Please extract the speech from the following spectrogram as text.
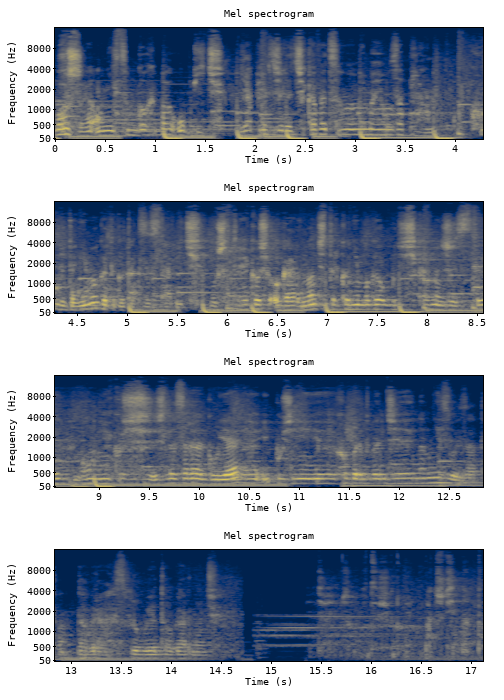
Boże, oni chcą go chyba upić. Ja pierdzielę, ciekawe co oni mają za plan. Kurde, nie mogę tego tak zostawić. Muszę to jakoś ogarnąć, tylko nie mogę obudzić kamerzysty, bo on jakoś źle zareaguje i później e, Hubert będzie na mnie zły za to. Dobra, spróbuję to ogarnąć. Wiedziałem, że oni coś robią. Patrzcie na to.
